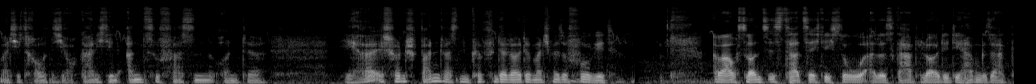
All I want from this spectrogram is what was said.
manche trauten sich auch gar nicht, den anzufassen. Und äh, ja, ist schon spannend, was in den Köpfen der Leute manchmal so vorgeht. Aber auch sonst ist tatsächlich so, also es gab Leute, die haben gesagt,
